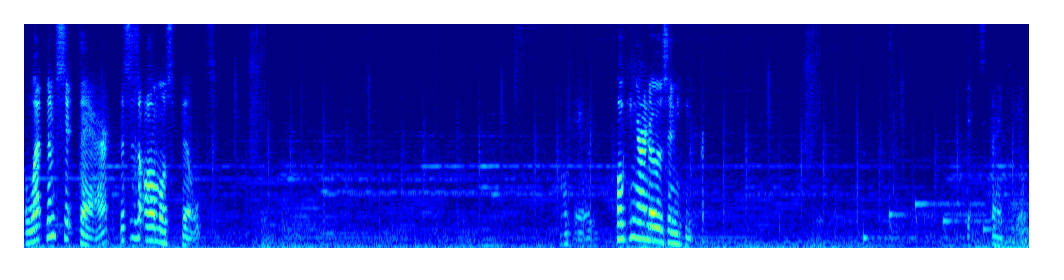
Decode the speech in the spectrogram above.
Let them sit there. This is almost built. Okay, we're poking our nose in here. Thank you.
